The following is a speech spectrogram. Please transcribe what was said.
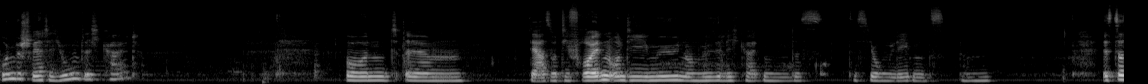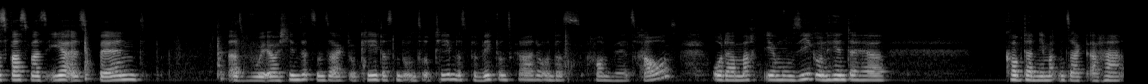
unbeschwerte Jugendlichkeit. Und ähm, ja, so die Freuden und die Mühen und Mühseligkeiten des, des jungen Lebens. Ähm, ist das was, was ihr als Band, also wo ihr euch hinsetzt und sagt, okay, das sind unsere Themen, das bewegt uns gerade und das hauen wir jetzt raus? Oder macht ihr Musik und hinterher kommt dann jemand und sagt, aha,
